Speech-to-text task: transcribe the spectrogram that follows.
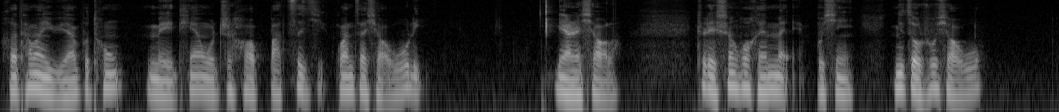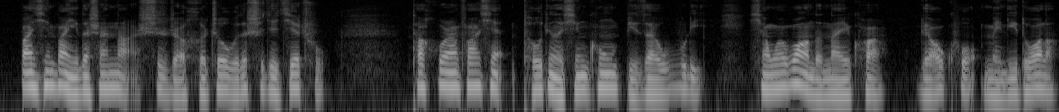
和他们语言不通。每天我只好把自己关在小屋里。恋人笑了，这里生活很美，不信你走出小屋。半信半疑的珊娜试着和周围的世界接触，她忽然发现头顶的星空比在屋里。向外望的那一块辽阔美丽多了，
